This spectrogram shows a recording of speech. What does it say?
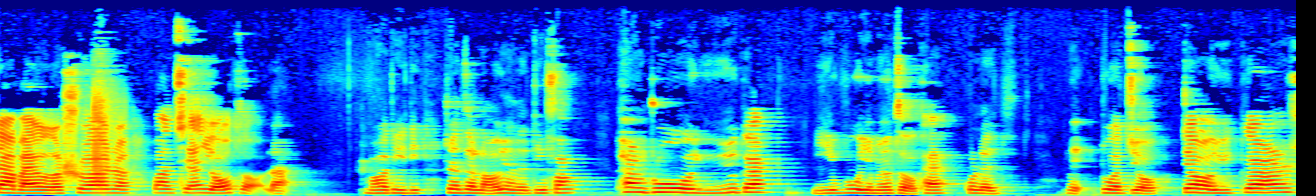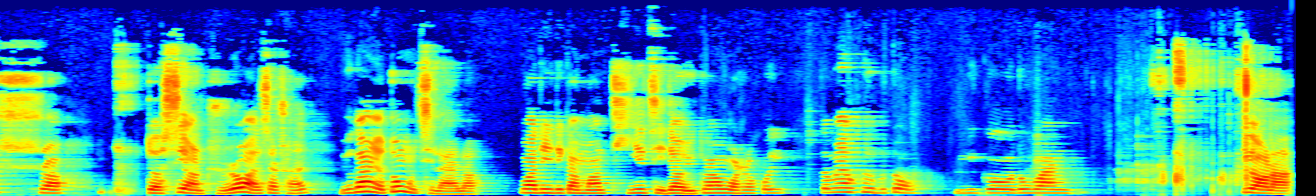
大白鹅说着，往前游走了。猫弟弟站在老远的地方，看住鱼竿。一步也没有走开。过了没多久，钓鱼竿上的线直往下沉，鱼竿也动起来了。猫弟弟赶忙提起钓鱼竿往上挥，怎么也挥不动，鱼钩都弯掉了，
